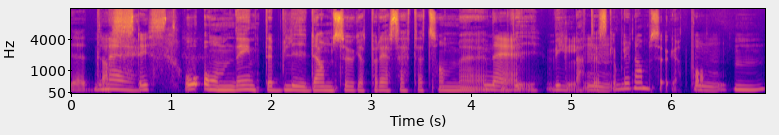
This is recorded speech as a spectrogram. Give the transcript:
jättedrastiskt. och om det inte blir dammsugat på det sättet som eh, Nej. vi vill att det ska bli dammsugat på. Mm.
